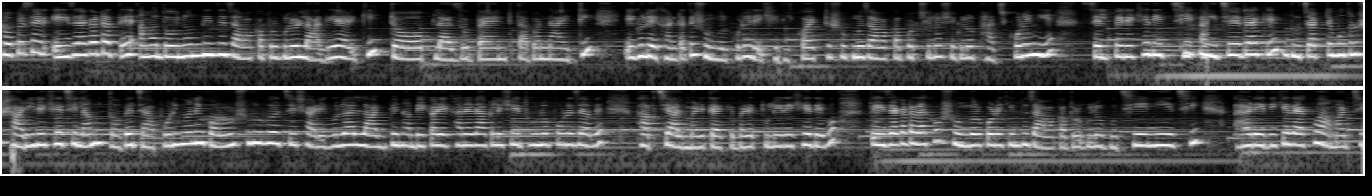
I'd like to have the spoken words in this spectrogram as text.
শোকেসের এই জায়গাটাতে আমার দৈনন্দিন যে জামা কাপড়গুলো লাগে আর কি টপ প্লাজো প্যান্ট তারপর নাইটি এগুলো এখানটাতে সুন্দর করে রেখে দিই। কয়েকটা শুকনো জামা কাপড় ছিল সেগুলো ভাঁজ করে নিয়ে সেলফে রেখে দিচ্ছি। নিচের র্যাকে দু চারটে মতন শাড়ি রেখেছিলাম তবে যা পরিমাণে গরম শুরু হয়েছে শাড়িগুলো আর লাগবে না। বেকার এখানে রাখলে সেই ধুলো পড়ে যাবে। ভাবছি আলমারিতে একেবারে তুলে রেখে দেবো। তো এই জায়গাটা দেখো সুন্দর করে কিন্তু জামা কাপড়গুলো গুছিয়ে নিয়েছি। আর এদিকে দেখো আমার যে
